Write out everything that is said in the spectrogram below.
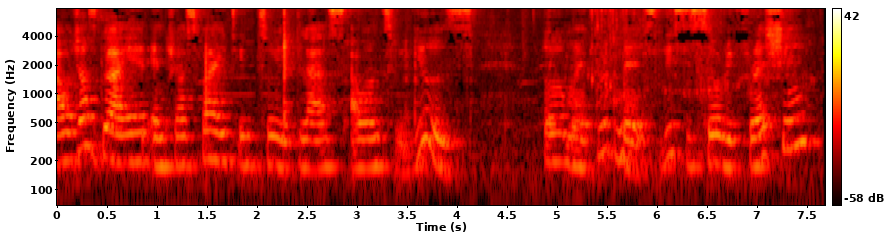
I will just go ahead and transfer it into a glass I want to use. Oh my goodness, this is so refreshing,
